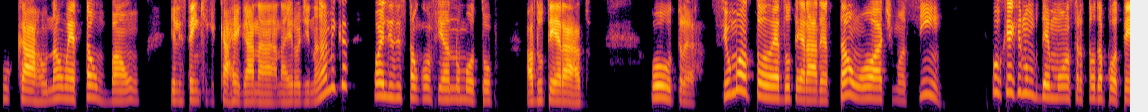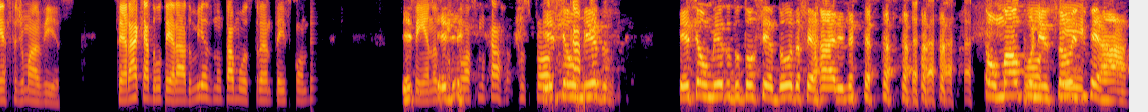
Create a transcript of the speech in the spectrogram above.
o carro não é tão bom, eles têm que carregar na, na aerodinâmica, ou eles estão confiando no motor adulterado? Outra, se o motor adulterado é tão ótimo assim, por que, que não demonstra toda a potência de uma vez? Será que adulterado mesmo não está mostrando, está escondendo esse, cenas esse, próximos Esse é o medo. Esse é o medo do torcedor da Ferrari, né? Tomar uma punição porque... e se ferrar.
